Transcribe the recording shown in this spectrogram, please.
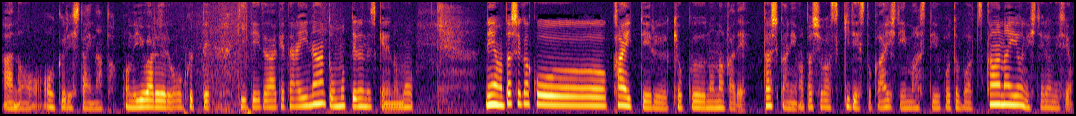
あのお送りしたいなと。この URL を送って聞いていただけたらいいなと思ってるんですけれども。ね私がこう書いてる曲の中で確かに私は好きですとか愛していますっていう言葉は使わないようにしてるんですよ。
